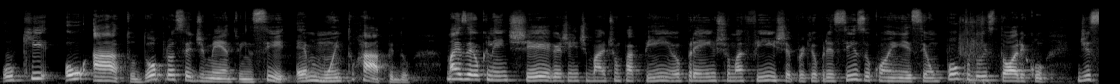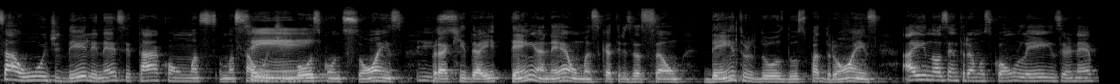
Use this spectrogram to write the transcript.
o que o ato do procedimento em si é muito rápido. Mas aí o cliente chega, a gente bate um papinho, eu preencho uma ficha, porque eu preciso conhecer um pouco do histórico de saúde dele, né? Se tá com uma, uma saúde em boas condições, para que daí tenha, né, uma cicatrização dentro do, dos padrões. Aí nós entramos com o laser, né?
